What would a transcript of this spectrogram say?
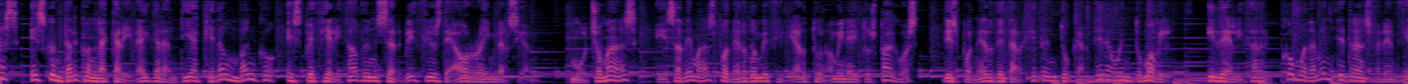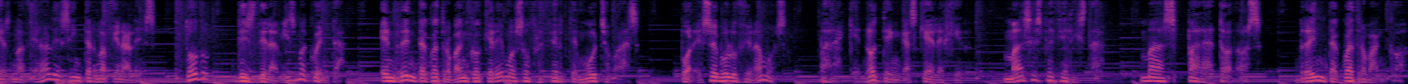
Es contar con la calidad y garantía que da un banco especializado en servicios de ahorro e inversión. Mucho más es además poder domiciliar tu nómina y tus pagos, disponer de tarjeta en tu cartera o en tu móvil y realizar cómodamente transferencias nacionales e internacionales. Todo desde la misma cuenta. En Renta 4 Banco queremos ofrecerte mucho más. Por eso evolucionamos, para que no tengas que elegir. Más especialista, más para todos. Renta 4 Banco.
